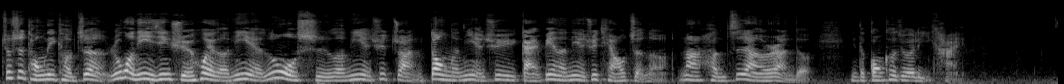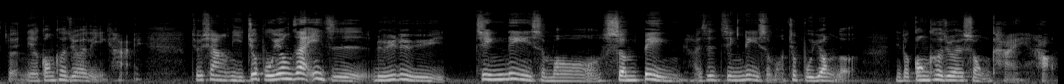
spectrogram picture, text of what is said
就是同理可证。如果你已经学会了，你也落实了，你也去转动了，你也去改变了，你也去调整了，那很自然而然的，你的功课就会离开。对，你的功课就会离开。就像你就不用再一直屡屡经历什么生病，还是经历什么就不用了，你的功课就会松开。好，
